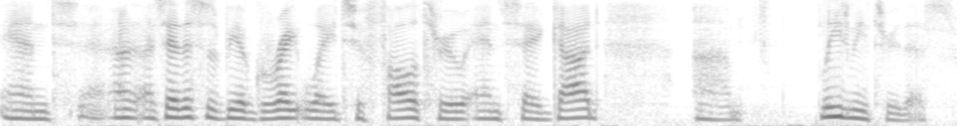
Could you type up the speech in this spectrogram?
And I say this would be a great way to follow through and say, God, um, Lead me through this.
